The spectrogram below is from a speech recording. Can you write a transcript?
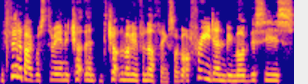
The filler bag was three and he chucked the, chucked the mug in for nothing. So I got a free Denby mug. This is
